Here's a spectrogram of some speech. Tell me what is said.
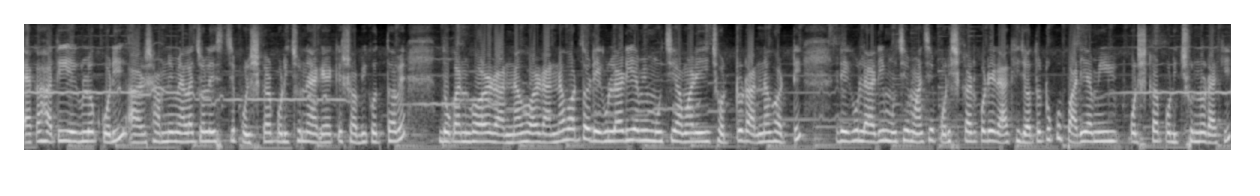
একা হাতেই এগুলো করি। আর সামনে মেলা চলে এসছে, পরিষ্কার পরিচ্ছন্ন, একে একে সবই করতে হবে। দোকানঘর, রান্নাঘর রান্নাঘর তো রেগুলারই আমি মুছি, আমার এই ছোট্ট রান্নাঘরটি। রেগুলারই মুছে মাছে পরিষ্কার করে রাখি, যতটুকু পারি আমি পরিষ্কার পরিচ্ছন্ন রাখি।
